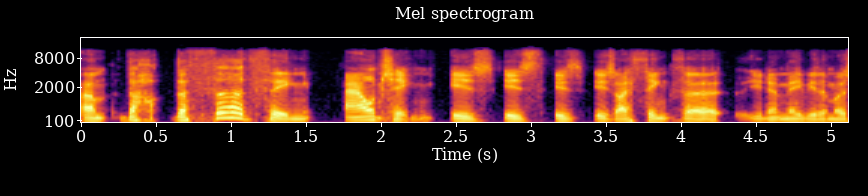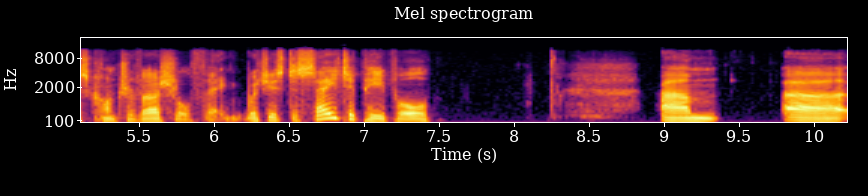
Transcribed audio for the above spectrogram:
Um, the the third thing outing is is is is I think the you know maybe the most controversial thing, which is to say to people, um, uh,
